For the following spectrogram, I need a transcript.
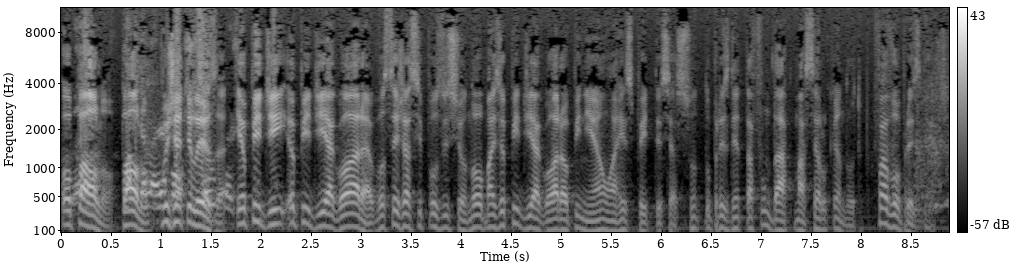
Ô Paulo, Paulo, por gentileza, eu pedi, eu pedi agora, você já se posicionou, mas eu pedi agora a opinião a respeito desse assunto do presidente da Fundap, Marcelo Canuto. Por favor, presidente.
